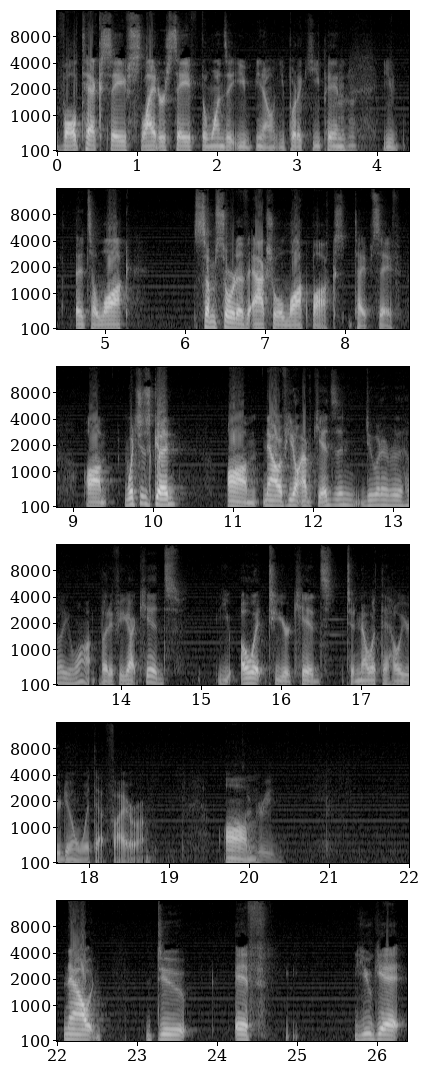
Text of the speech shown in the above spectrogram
Vaultek safe, slider safe, the ones that you you know you put a key pin, you it's a lock some sort of actual lockbox type safe, um, which is good. Um, now, if you don't have kids, then do whatever the hell you want. But if you got kids, you owe it to your kids to know what the hell you're doing with that firearm. Um, Agreed. Now, do if you get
